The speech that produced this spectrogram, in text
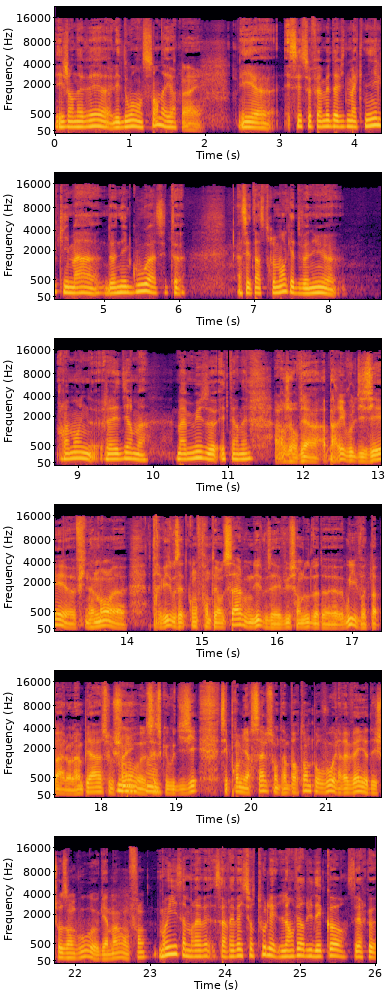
et j'en avais euh, les doigts en sang d'ailleurs. Ouais. Et, euh, c'est ce fameux David McNeil qui m'a donné goût à cette à cet instrument qui est devenu euh, vraiment une, j'allais dire ma ma muse éternelle. Alors je reviens à Paris, vous le disiez, euh, finalement euh, très vite vous êtes confronté aux salles, vous me dites vous avez vu sans doute votre euh, oui, votre papa à l'Olympia, Souchon, c'est ce que vous disiez. Ces premières salles sont importantes pour vous, elles réveillent des choses en vous, gamin, enfant Oui, ça me réveille, ça réveille surtout l'envers du décor. C'est-à-dire que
